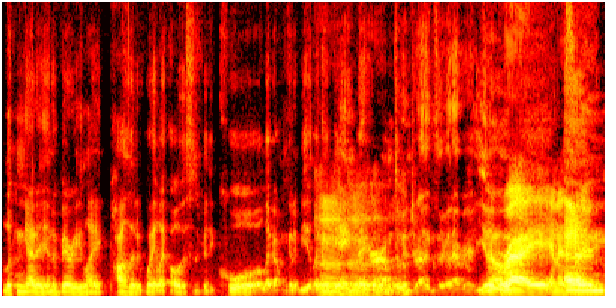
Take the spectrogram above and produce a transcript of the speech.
looking at it in a very like positive way, like, oh, this is really cool. Like I'm gonna be like a gangbanger, I'm doing drugs or whatever, you know? right. And it's and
